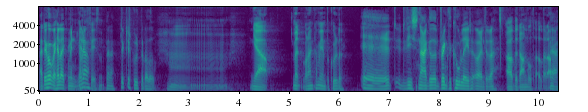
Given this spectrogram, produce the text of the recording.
Nej, det håber jeg heller ikke, men you know, er dygtig skuespiller, ved. Ja, men hvordan kom vi ind på kultet? Øh, vi snakkede Drink the Kool-Aid og alt det der. Og The Donald, alt det der. Ja.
